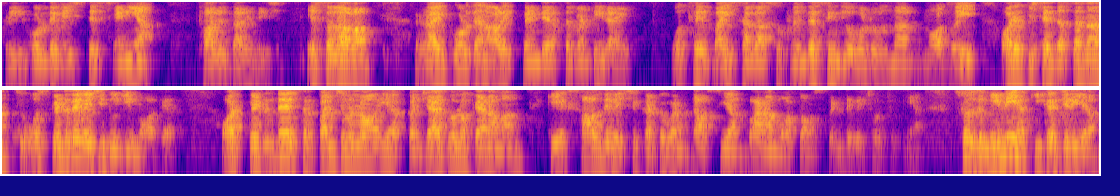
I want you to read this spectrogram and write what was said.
ਫਰੀਦਕੋਟ ਦੇ ਵਿੱਚ ਤੇ ਸੈਣੀਆਂ ਫਾਜ਼ਿਲਕਾ ਦੇ ਵਿੱਚ। ਇਸ ਤੋਂ ਇਲਾਵਾ ਰਾਏਕੋਟ ਦੇ ਨਾਲ ਇੱਕ ਪਿੰਡ ਹੈ ਤਲਵੰਡੀ ਰਾਏ। ਉੱਥੇ 22 ਸਾਲਾ ਸੁਖਵਿੰਦਰ ਸਿੰਘ ਦੀ ਓਵਰਡੋਜ਼ ਨਾਲ ਮੌਤ ਹੋਈ ਔਰ ਇਹ ਪਿਛਲੇ 10 ਦਿਨਾਂ ਚ ਉਸ ਪਿੰਡ ਦੇ ਵਿੱਚ ਹੀ ਦੂਜੀ ਮੌਤ ਹੈ ਔਰ ਪਿੰਡ ਦੇ ਸਰਪੰਚ ਵੱਲੋਂ ਜਾਂ ਪੰਚਾਇਤ ਵੱਲੋਂ ਕਹਿਣਾ ਵਾ ਕਿ ਇੱਕ ਸਾਲ ਦੇ ਵਿੱਚ ਘੱਟੋ ਘੱਟ 10 ਜਾਂ 12 ਮੌਤਾਂ ਉਸ ਪਿੰਡ ਦੇ ਵਿੱਚ ਹੋ ਚੁੱਕੀਆਂ। ਸੋ ਜ਼ਮੀਨੀ ਹਕੀਕਤ ਜਿਹੜੀ ਆ,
